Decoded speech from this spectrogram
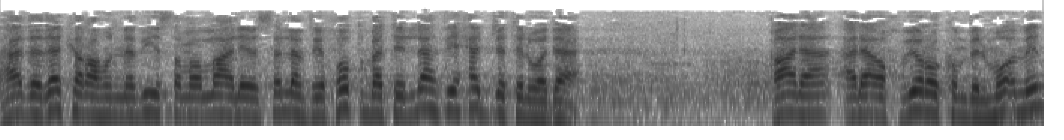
هذا ذكره النبي صلى الله عليه وسلم في خطبة له في حجة الوداع. قال ألا أخبركم بالمؤمن؟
